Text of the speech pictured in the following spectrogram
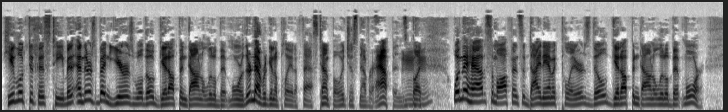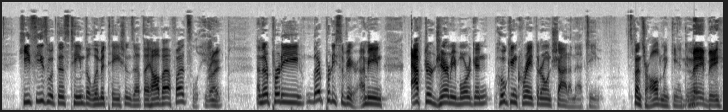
he looked at this team, and, and there's been years where they'll get up and down a little bit more. They're never going to play at a fast tempo. It just never happens. Mm-hmm. But when they have some offensive dynamic players, they'll get up and down a little bit more. He sees with this team the limitations that they have offensively. And- Right. And they're pretty they're pretty severe. I mean, after Jeremy Morgan, who can create their own shot on that team? Spencer Haldeman can't do it. maybe.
